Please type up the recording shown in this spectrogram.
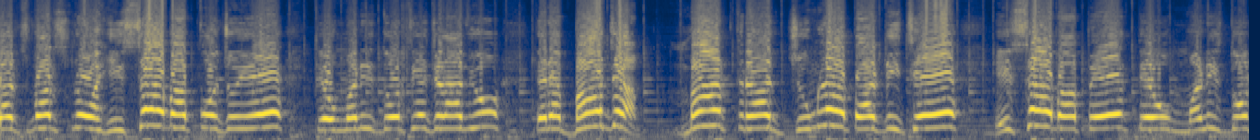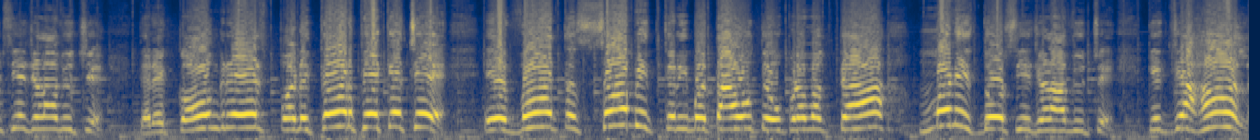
દસ વર્ષનો હિસાબ આપવો જોઈએ, તેવું મનીષ દોશીએ જણાવ્યું. ત્યારે ભાજપ માત્ર જુમલા પાર્ટી છે. હિસાબ આપે તેવું મનીષ દોશીએ જણાવ્યું છે. ત્યારે કોંગ્રેસ પડકાર ફેંકે છે. એ વાત સાબિત કરી બતાવું તેવું પ્રવક્તા મનીષ દોશીએ જણાવ્યું છે કે જે હાલ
